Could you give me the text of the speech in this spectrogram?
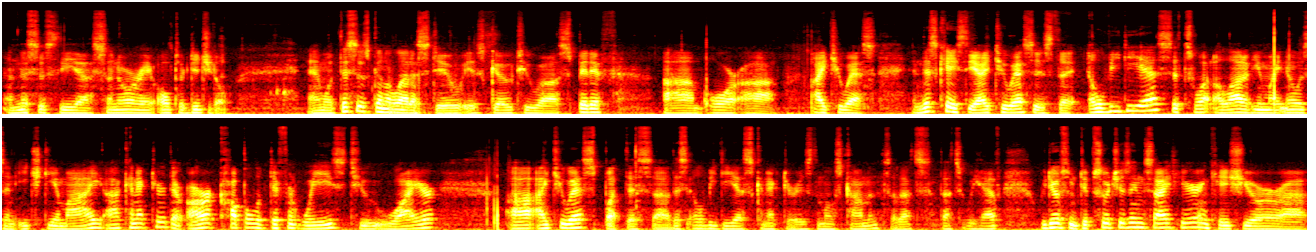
and this is the uh, Sonore Ultra Digital. And what this is going to let us do is go to uh, um, or uh, I2S. In this case, the I2S is the LVDS. It's what a lot of you might know as an HDMI uh, connector. There are a couple of different ways to wire uh, I2S, but this uh, this LVDS connector is the most common, so that's that's what we have. We do have some dip switches inside here in case your uh,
